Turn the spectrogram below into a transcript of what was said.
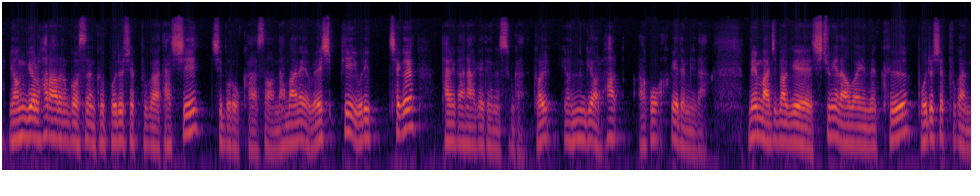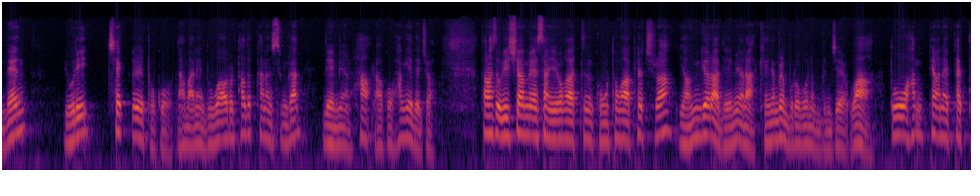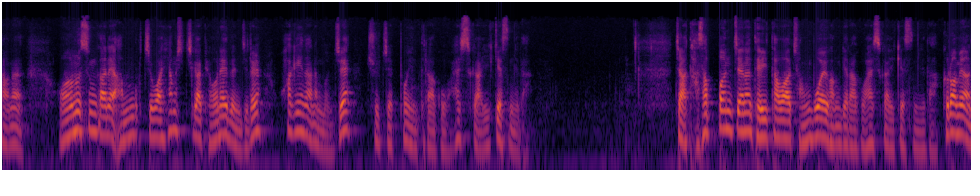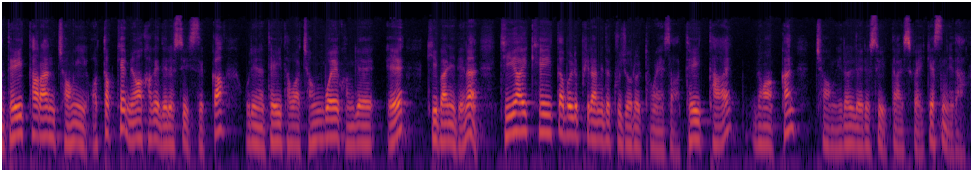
연결화라는 것은 그 보조 셰프가 다시 집으로 가서 나만의 레시피 요리 책을 발간하게 되는 순간 그걸 연결화라고 하게 됩니다. 맨 마지막에 시중에 나와 있는 그 보조 셰프가 낸 요리 책을 보고 나만의 노하우를 터득하는 순간 내면화라고 하게 되죠. 따라서 우리 시험에서 이와 같은 공통화, 표출화, 연결화, 내면화 개념을 물어보는 문제와 또 한편의 패턴은 어느 순간에 암묵지와 형식지가 변해든지를 확인하는 문제 출제 포인트라고 할 수가 있겠습니다. 자, 다섯 번째는 데이터와 정보의 관계라고 할 수가 있겠습니다. 그러면 데이터란 정의 어떻게 명확하게 내릴 수 있을까? 우리는 데이터와 정보의 관계에 기반이 되는 DIKW 피라미드 구조를 통해서 데이터의 명확한 정의를 내릴 수 있다 할 수가 있겠습니다.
